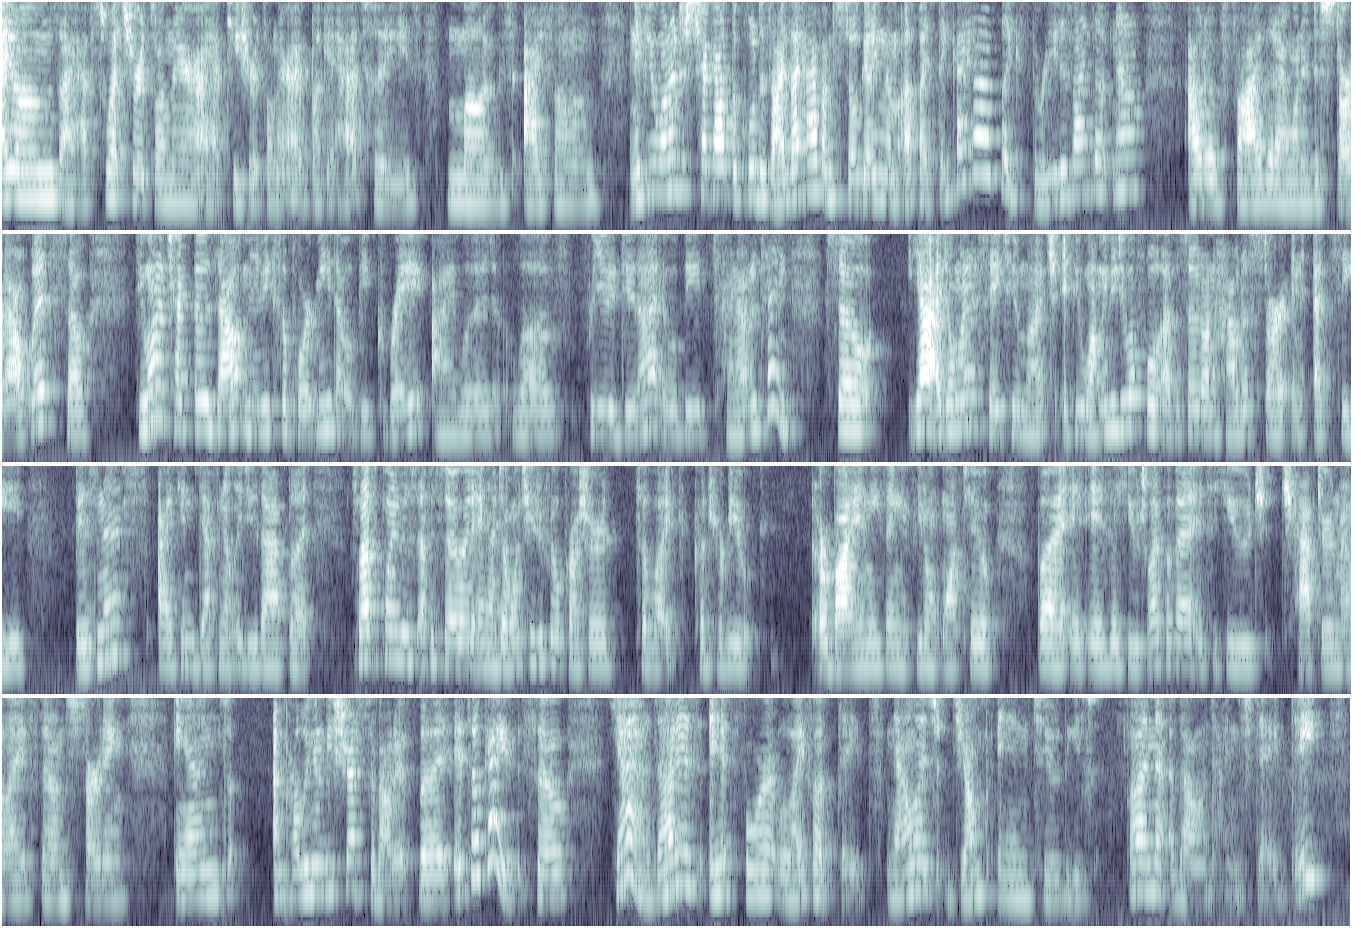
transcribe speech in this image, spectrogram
items. I have sweatshirts on there, I have t shirts on there, I have bucket hats, hoodies, mugs, iPhone. And if you want to just check out the cool designs I have, I'm still getting them up. I think I have like three designs up now out of five that I wanted to start out with. So if you want to check those out, maybe support me, that would be great. I would love for you to do that. It will be 10 out of 10. So, yeah, I don't want to say too much. If you want me to do a full episode on how to start an Etsy business, I can definitely do that, but it's not the point of this episode, and I don't want you to feel pressured to like contribute or buy anything if you don't want to. But it is a huge life event, it's a huge chapter in my life that I'm starting, and I'm probably gonna be stressed about it, but it's okay. So, yeah, that is it for life updates. Now let's jump into these fun Valentine's Day dates.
